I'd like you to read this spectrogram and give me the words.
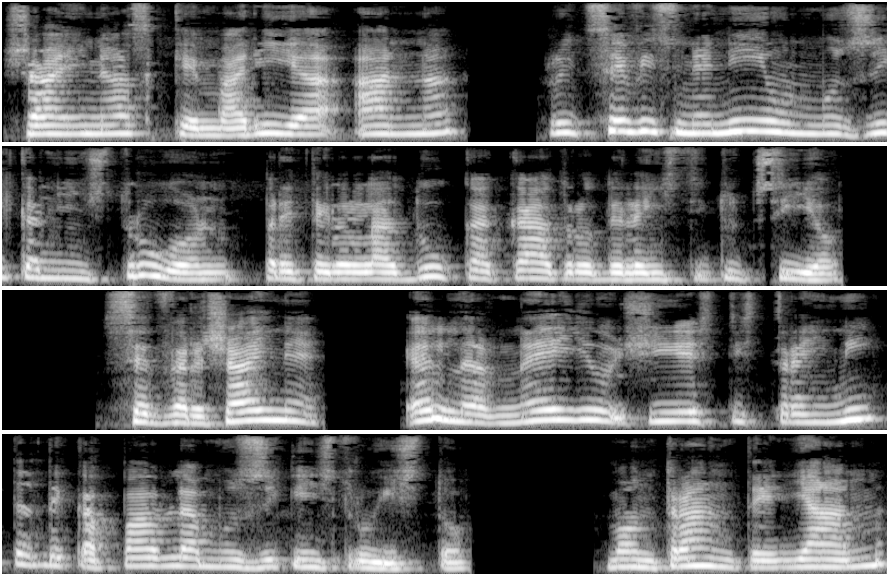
Shainas che Maria Anna ricevis neniun musican instruon preter la duca cadro de la institucio, sed versaine el lerneio si estis trainita de capabla music instruisto, montrante iam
